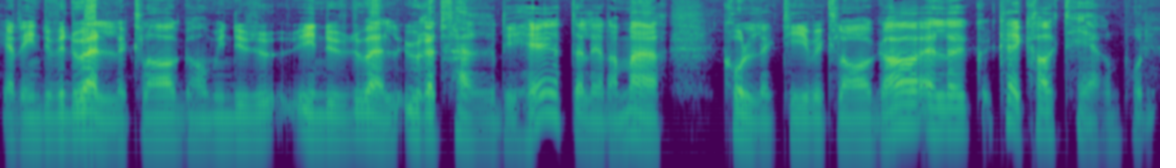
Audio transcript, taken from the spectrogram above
er det, individuelle klager om individuell urettferdighet, eller er det mer kollektive klager, eller hva er karakteren på dem?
